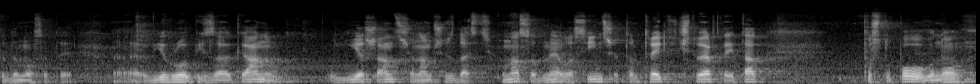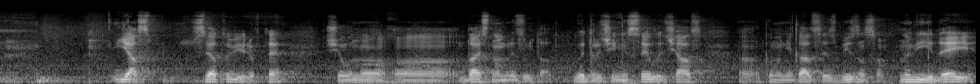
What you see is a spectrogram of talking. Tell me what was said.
це доносити е, в Європі за океаном. Є шанс, що нам щось дасть. У нас одне, у вас інше, там третє, четверте, і так поступово воно я свято вірю в те, що воно е, дасть нам результат. Витрачені сили, час, комунікація з бізнесом, нові ідеї,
